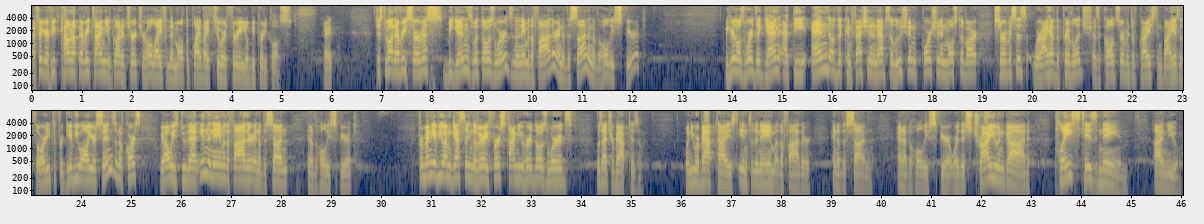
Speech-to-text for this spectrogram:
I figure if you count up every time you've gone to church your whole life and then multiply by two or three, you'll be pretty close. Right? Just about every service begins with those words in the name of the Father and of the Son and of the Holy Spirit. We hear those words again at the end of the confession and absolution portion in most of our services, where I have the privilege, as a called servant of Christ and by his authority, to forgive you all your sins. And of course, we always do that in the name of the Father and of the Son and of the Holy Spirit. For many of you, I'm guessing the very first time you heard those words was at your baptism, when you were baptized into the name of the Father and of the Son and of the Holy Spirit, where this triune God placed his name on you.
